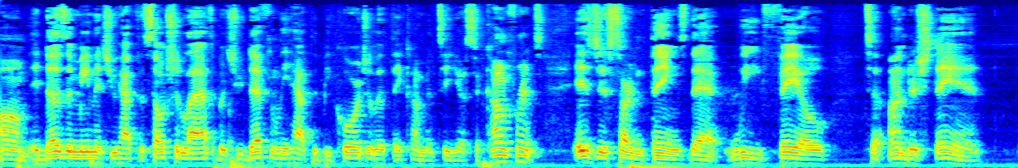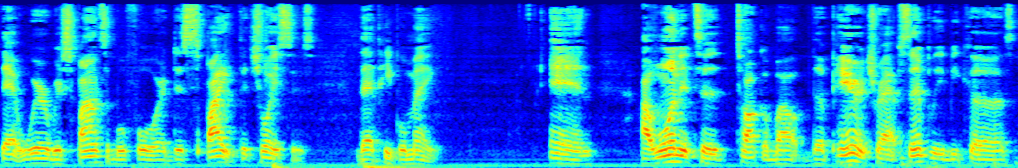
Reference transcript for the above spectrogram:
Um, it doesn't mean that you have to socialize, but you definitely have to be cordial if they come into your circumference. It's just certain things that we fail to understand that we're responsible for despite the choices that people make. And I wanted to talk about the parent trap simply because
